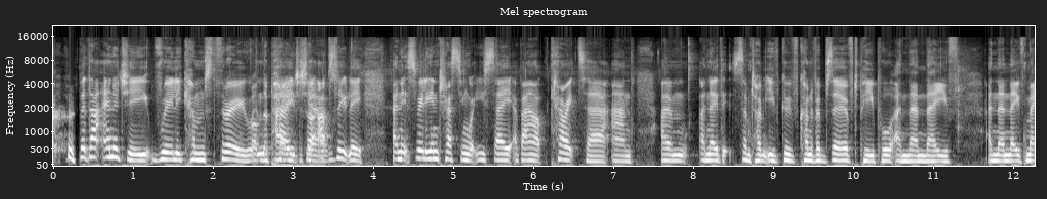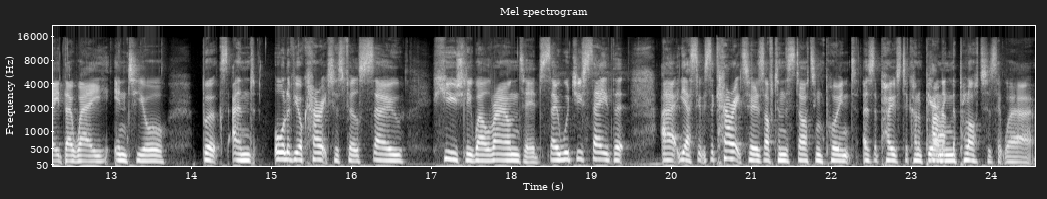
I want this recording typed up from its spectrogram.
but that energy really comes through on the page. page yeah. absolutely. And it's really interesting what you say about character. And um, I know that sometimes you've, you've kind of observed people and then they've and then they've made their way into your books and all of your characters feel so hugely well rounded. So would you say that uh, yes, it was the character is often the starting point as opposed to kind of planning yeah. the plot, as it were?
